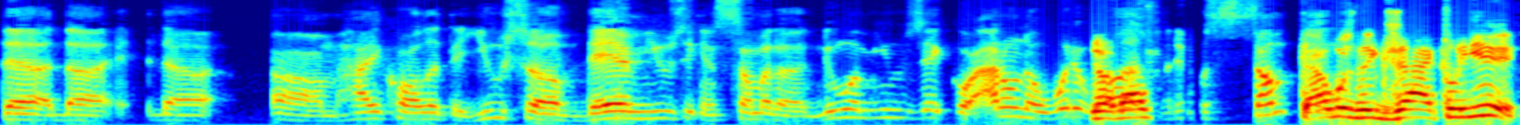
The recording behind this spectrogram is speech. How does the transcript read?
the the the um how you call it the use of their music and some of the newer music, or I don't know what it No, was, that- but it was something. That was exactly it.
